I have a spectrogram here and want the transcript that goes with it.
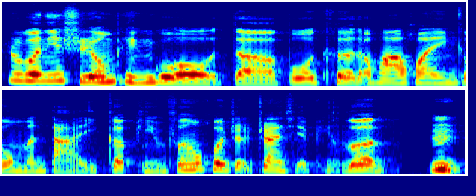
如果你使用苹果的播客的话，欢迎给我们打一个评分或者撰写评论。嗯，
